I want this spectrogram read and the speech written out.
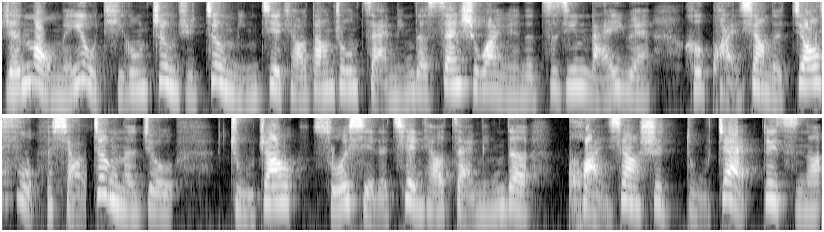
任某没有提供证据证明借条当中载明的三十万元的资金来源和款项的交付，小郑呢就主张所写的欠条载明的。款项是赌债，对此呢，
